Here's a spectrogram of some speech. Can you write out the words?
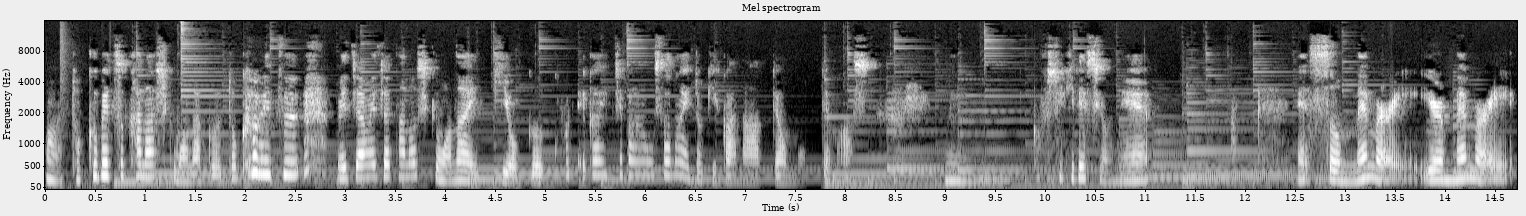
まあ、特別悲しくもなく、特別めちゃめちゃ楽しくもない記憶、これが一番幼い時かなって思ってます。うん、不思議ですよね。So memory, your memory.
